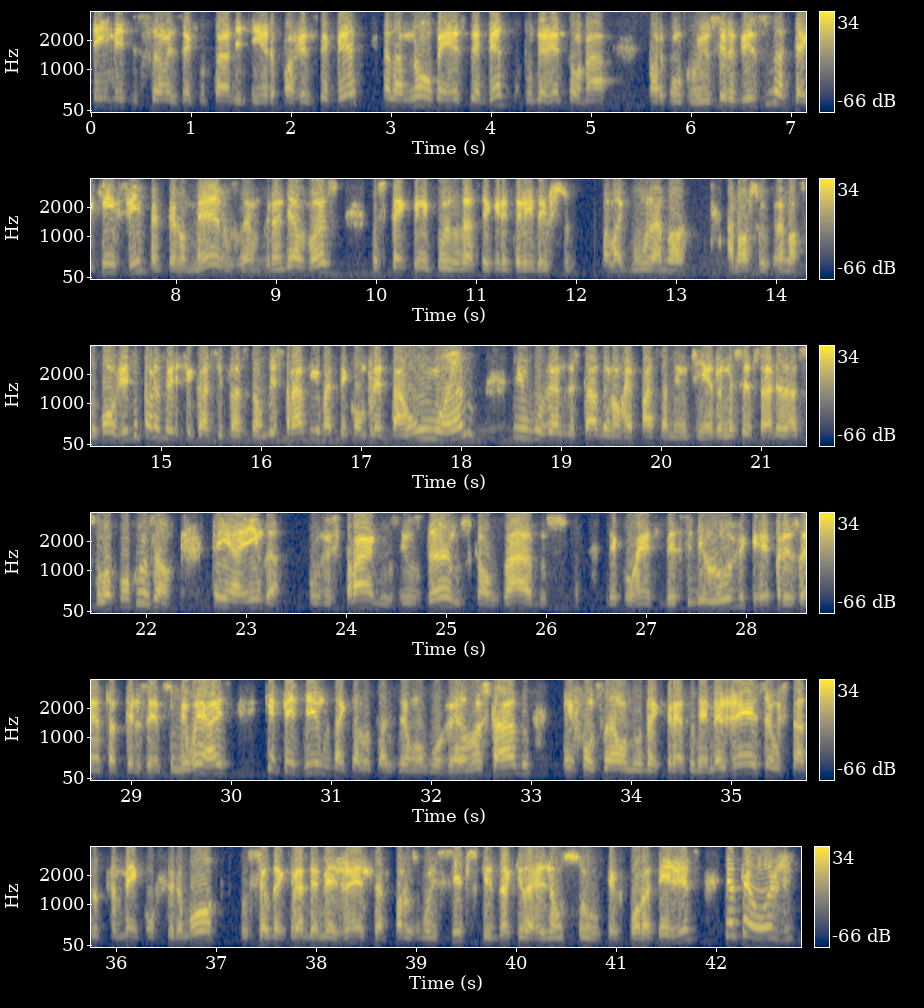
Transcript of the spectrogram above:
tem medição executada e dinheiro para receber, ela não vem recebendo poder retornar para concluir os serviços, até que, enfim, pelo menos, é um grande avanço, os técnicos da Secretaria da Laguna Norte a nosso, a nosso convite para verificar a situação do Estado, que vai se completar um ano e o governo do Estado não repassa nenhum dinheiro necessário à sua conclusão. Tem ainda os estragos e os danos causados decorrente desse dilúvio, que representa 300 mil reais, que pedimos naquela ocasião ao governo do Estado, em função do decreto de emergência, o Estado também confirmou o seu decreto de emergência para os municípios que daqui da região sul que foram atingidos, e até hoje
